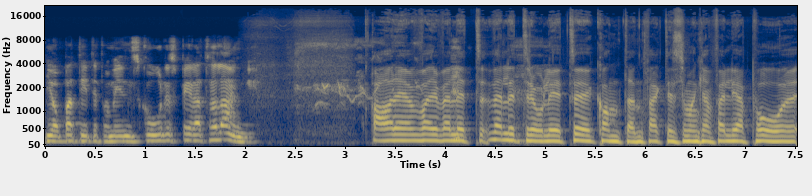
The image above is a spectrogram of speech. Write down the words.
Jobbat lite på min skådespelartalang. Ja, det var väldigt, väldigt roligt eh, content faktiskt som man kan följa på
